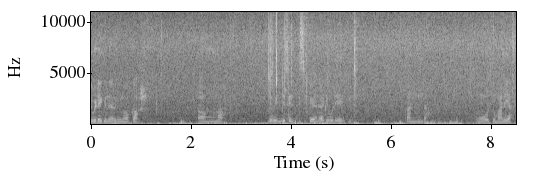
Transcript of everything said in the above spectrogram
ഇവിടേക്ക് നിന്ന് ഇറങ്ങി നോക്കാം. അമ്മ ഇത് വലിയ സെൽഫി സ്റ്റിക്ക് അടിപൊളിയായിരിക്കും. കണ്ട അങ്ങോട്ട് മലയാണ്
